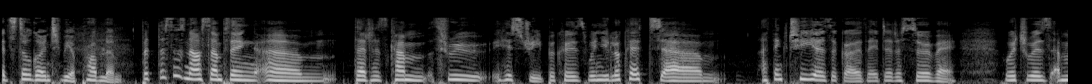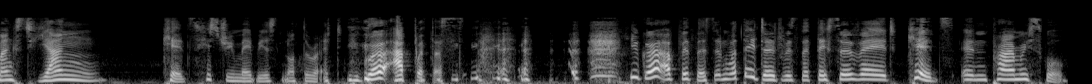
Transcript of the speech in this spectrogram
it's still going to be a problem. But this is now something um, that has come through history because when you look at, um, I think two years ago they did a survey, which was amongst young kids. History maybe is not the right. You grow up with this. you grow up with this, and what they did was that they surveyed kids in primary school,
